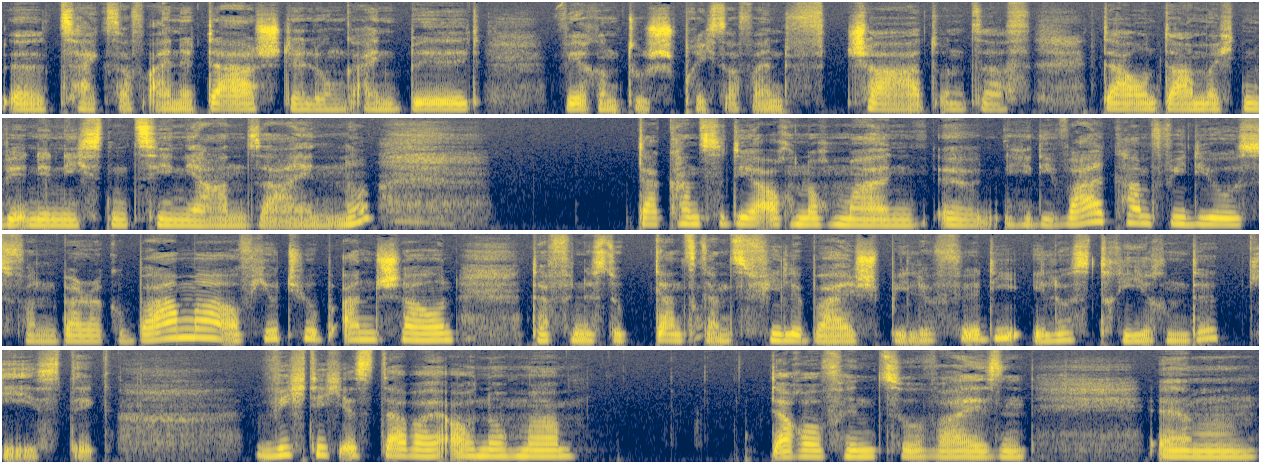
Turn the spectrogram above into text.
äh, zeigst auf eine Darstellung, ein Bild, während du sprichst auf einen Chart und sagst, da und da möchten wir in den nächsten zehn Jahren sein. Ne? Da kannst du dir auch nochmal äh, hier die Wahlkampfvideos von Barack Obama auf YouTube anschauen. Da findest du ganz, ganz viele Beispiele für die illustrierende Gestik. Wichtig ist dabei auch nochmal darauf hinzuweisen, ähm,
